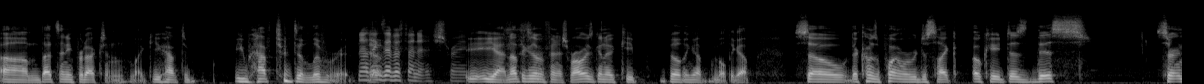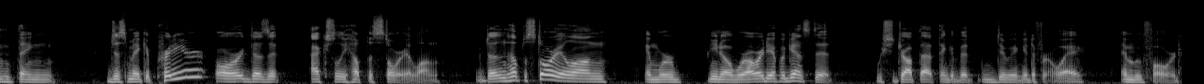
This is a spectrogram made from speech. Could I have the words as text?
Um, that's any production. Like you have to, you have to deliver it. Nothing's ever finished, right? Yeah, nothing's ever finished. We're always going to keep building up and building up. So there comes a point where we're just like, okay, does this certain thing just make it prettier or does it actually help the story along? If it doesn't help the story along and we're, you know, we're already up against it, we should drop that, think of it doing a different way and move forward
